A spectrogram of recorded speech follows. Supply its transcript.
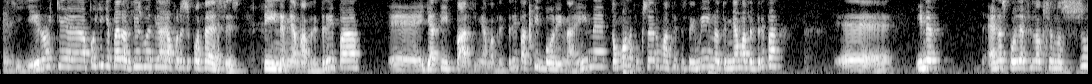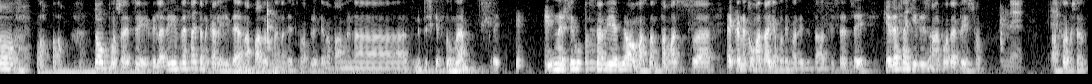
έχει γύρω και από εκεί και πέρα αρχίζουμε διάφορες υποθέσεις. Τι είναι μια μαύρη τρύπα, ε, γιατί υπάρχει μια μαύρη τρύπα, τι μπορεί να είναι. Το μόνο που ξέρουμε αυτή τη στιγμή είναι ότι μια μαύρη τρύπα ε, είναι ένας πολύ αφιλόξενος τόπος, έτσι. Δηλαδή δεν θα ήταν καλή ιδέα να πάρουμε ένα διαστημαπλοίο και να πάμε να την επισκεφθούμε. Είναι σίγουρο ότι θα διαλυόμασταν, θα μας ε, έκανε κομματάκια από τη βαρύτητά της, έτσι. Και δεν θα γυρίζαμε ποτέ πίσω. Ναι. Αυτό ξέρω.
